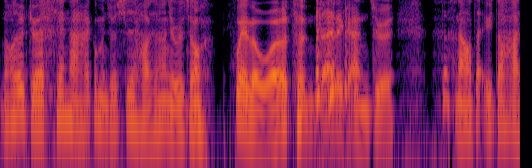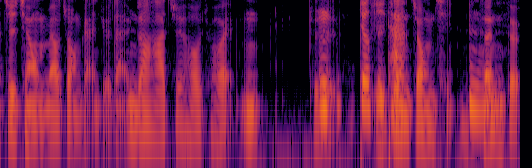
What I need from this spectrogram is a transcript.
然后就觉得天哪，他根本就是好像有一种为了我而存在的感觉。然后在遇到他之前我没有这种感觉，但遇到他之后就会嗯，就是嗯，就是一见钟情，嗯真的，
